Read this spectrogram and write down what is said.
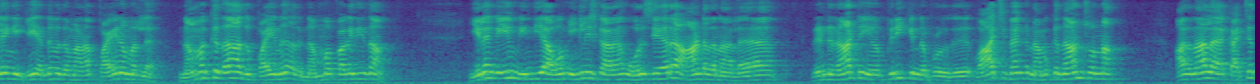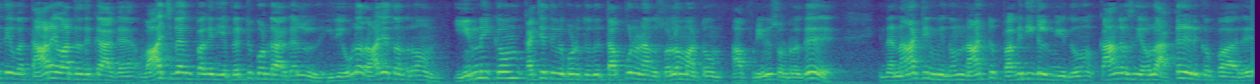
இலங்கைக்கு எந்த விதமான பயணம் அல்ல. நமக்கு தான் அது பயணம் அது நம்ம பகுதி தான் இலங்கையும் இந்தியாவும் இங்கிலீஷ்காரங்க ஒரு சேர ஆண்டதுனால ரெண்டு நாட்டையும் பிரிக்கின்ற பொழுது வாட்ச் பேங்க் நமக்கு தான் சொன்னான். அதனால கச்சத்தீவை தாரை வார்த்ததுக்காக வாட்ச் பேங்க் பகுதியை பெற்றுக்கொண்டார்கள் இது எவ்வளவு ராஜதந்திரம்? இன்னைக்கும் கச்சத்தீவை கொடுத்தது தப்புன்னு நாங்கள் சொல்ல மாட்டோம் அப்படின்னு சொல்றது. இந்த நாட்டின் மீதும் நாட்டு பகுதிகள் மீதும் காங்கிரஸுக்கு எவ்வளவு அக்கறை இருக்கு பாரு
